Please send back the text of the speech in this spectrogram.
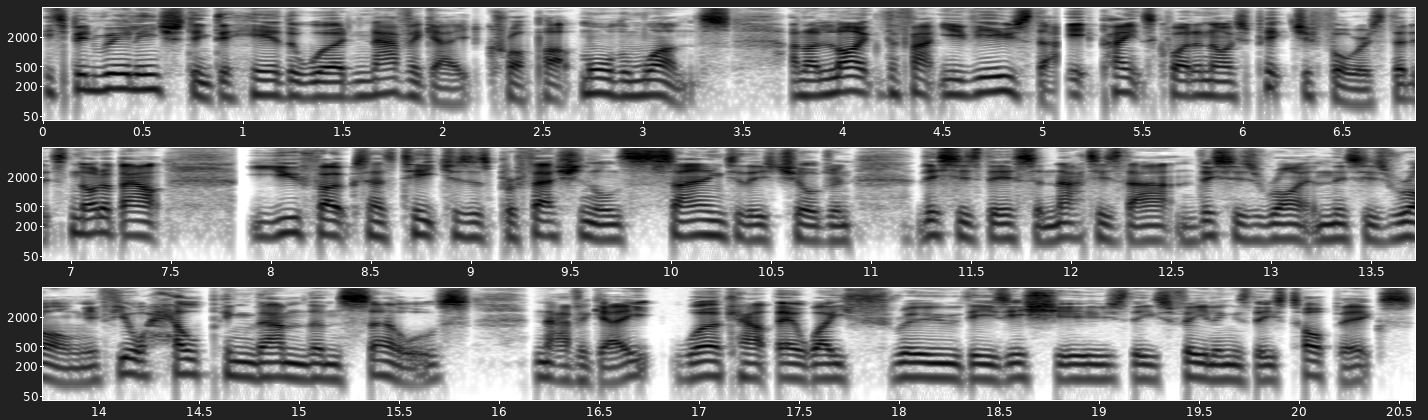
It's been really interesting to hear the word navigate crop up more than once. And I like the fact you've used that. It paints quite a nice picture for us that it's not about you folks as teachers, as professionals, saying to these children, this is this and that is that, and this is right and this is wrong. If you're helping them themselves navigate, work out their way through these issues, these feelings, these topics,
